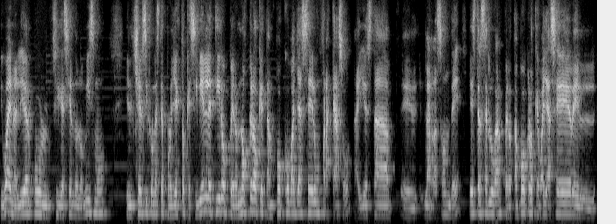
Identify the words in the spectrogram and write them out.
Y bueno, el Liverpool sigue siendo lo mismo. El Chelsea con este proyecto que si bien le tiro, pero no creo que tampoco vaya a ser un fracaso. Ahí está eh, la razón de. Es tercer lugar, pero tampoco creo que vaya a ser el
